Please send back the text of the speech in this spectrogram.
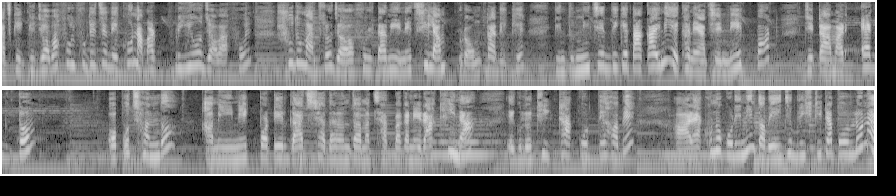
আজকে একটু জবা ফুল ফুটেছে, দেখুন, আমার প্রিয় জবা ফুল। শুধুমাত্র জবা ফুলটা আমি এনেছিলাম রংটা দেখে, কিন্তু নিচের দিকে তাকাইনি এখানে আছে নেট পট, যেটা আমার একদম অপছন্দ। আমি নেট পটের গাছ সাধারণত আমার ছাদ বাগানে রাখি না, এগুলো ঠিকঠাক করতে হবে। আর এখনও করিনি, তবে এই যে বৃষ্টিটা পড়ল না,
